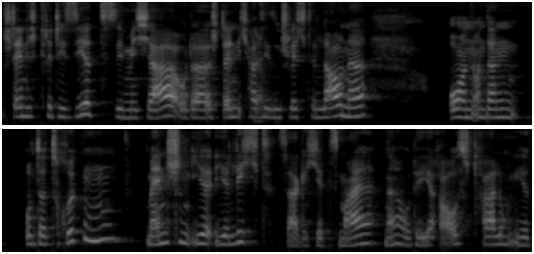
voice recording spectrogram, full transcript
ständig kritisiert sie mich ja oder ständig hat ja. sie so schlechte Laune. Und, und dann unterdrücken Menschen ihr, ihr Licht, sage ich jetzt mal, ne, oder ihre Ausstrahlung, ihr,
